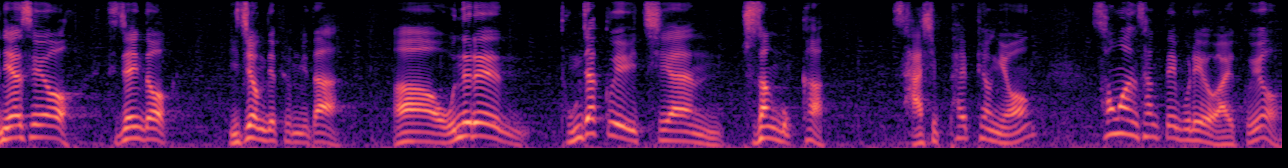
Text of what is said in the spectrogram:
안녕하세요. 디자인덕 이지영 대표입니다. 아, 오늘은 동작구에 위치한 주상복합 48평형 성원 상대불에 와 있고요.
